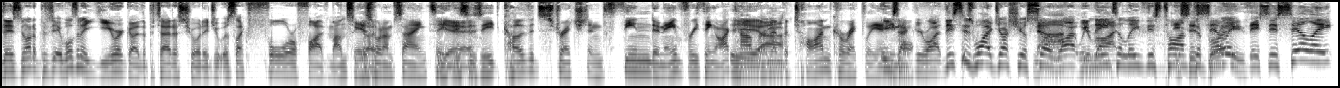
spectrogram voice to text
there's not a. It wasn't a year ago the potato shortage. It was like four or five months Here's ago. what I'm saying. See, this is it. COVID stretched and thinned and everything. I can't Yeah. remember time correctly anymore. Exactly right. This is why, Josh, you're so Nah, right. We need right. to leave this time This to silly. breathe. This is silly.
